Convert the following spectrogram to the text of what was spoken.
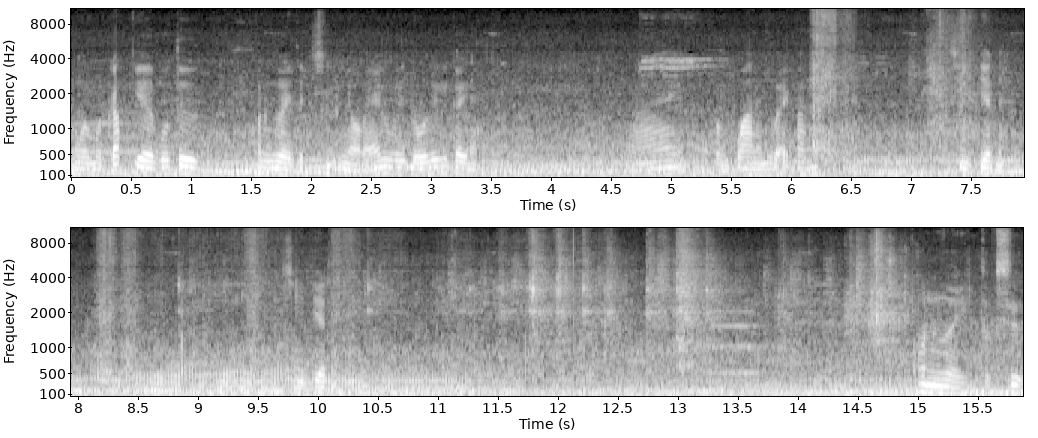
ngồi một góc kia vô tư. Con người thật sự nhỏ bé đối với, đối với cái cây này. Đấy, tổng quan là như vậy các bác chi tiết này. Chi tiết. Con người thực sự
